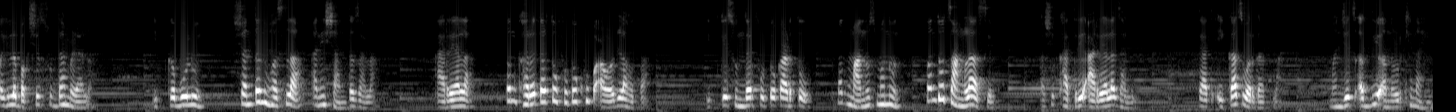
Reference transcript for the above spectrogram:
पहिलं बक्षीससुद्धा मिळालं. इतकं बोलून शंतनू हसला आणि शांत झाला. आर्याला पण खरं तर तो फोटो खूप आवडला होता. इतके सुंदर फोटो काढतो मग माणूस म्हणून पण तो चांगला असेल अशी खात्री आर्याला झाली. त्यात एकाच वर्गातला. म्हणजेच अगदी अनोळखी नाही.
